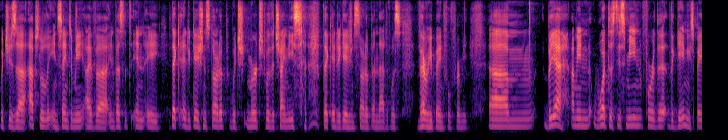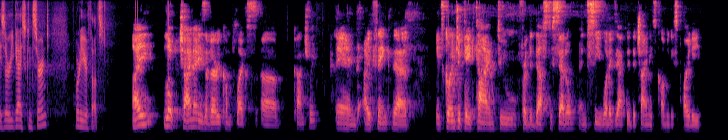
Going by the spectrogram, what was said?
which is uh, absolutely insane to me. I've uh, invested in a tech education startup which merged with a Chinese tech education startup, and that was very painful for me. Um, but yeah, I mean, what does this mean for the the gaming space? Are you guys concerned? What are your thoughts? I look, China is a very complex uh, country, and I think that it's going to take time to for the dust to settle and see what exactly the Chinese Communist Party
